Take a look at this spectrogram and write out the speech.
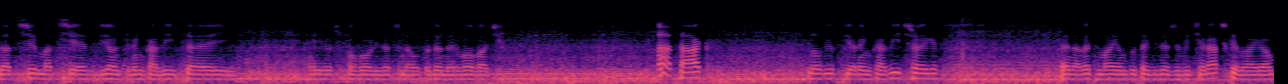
zatrzymać się, zdjąć rękawice i, i już powoli zaczynało to denerwować. A tak, nowiutkie rękawiczek, te nawet mają, tutaj widzę, że wycieraczkę mają,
